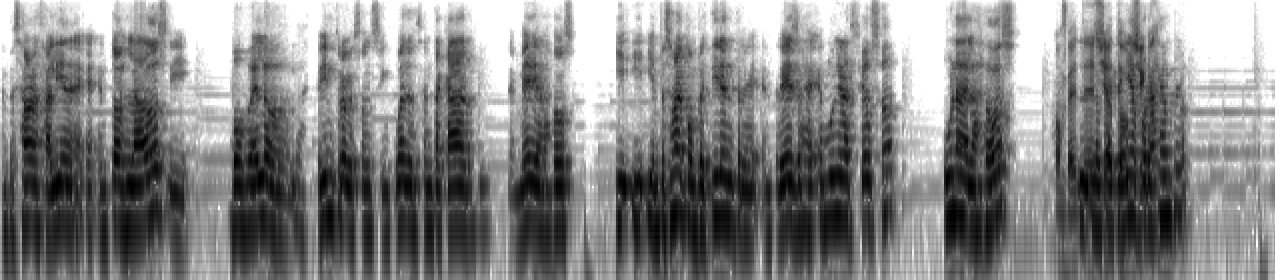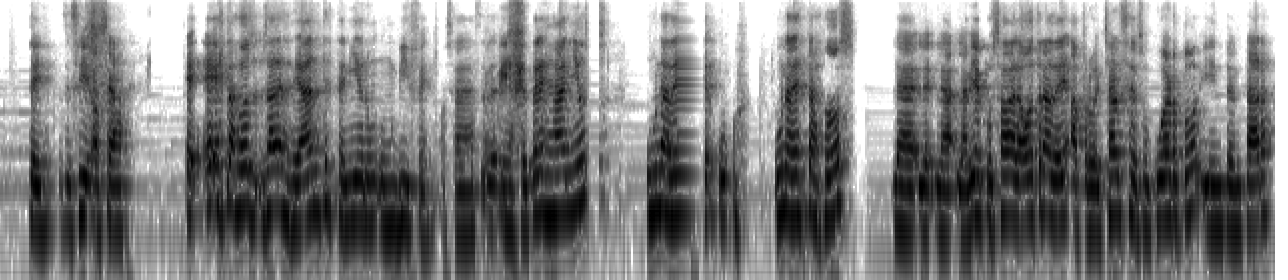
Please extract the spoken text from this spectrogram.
empezaron a salir en, todos lados y vos ves los, streams, creo que son 50, 60k de media las dos, y, empezaron a competir entre, entre ellas. Es muy gracioso. Una de las dos, Competencia lo que tenía, por ejemplo, sí, sí, sí, o sea, e, e, estas dos ya desde antes tenían un, bife, o sea, desde hace tres años, una de, una de estas dos la, había acusado a la otra de aprovecharse de su cuerpo e intentar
